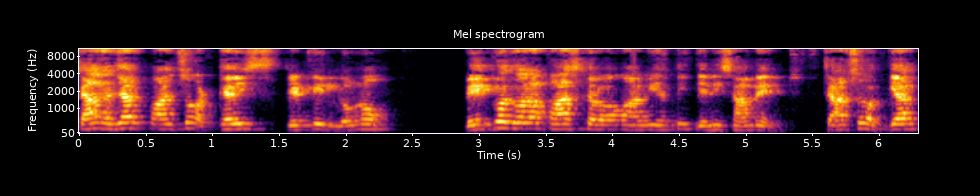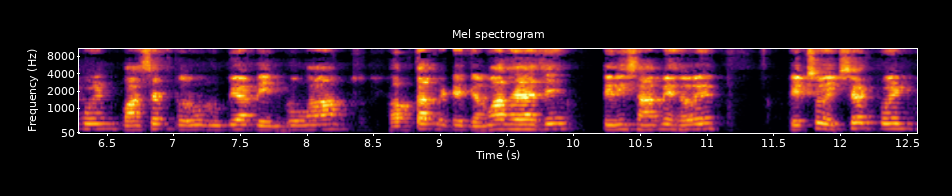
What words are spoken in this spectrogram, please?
ચાર હજાર પાંચસો અઠ્યાવીસ જેટલી લોનો બેંકો દ્વારા પાસ કરવામાં આવી હતી. જેની સામે ચારસો અગિયાર પોઈન્ટ બાસઠ કરોડ રૂપિયા બેંકોમાં હપ્તા પેટે જમા થયા છે. તેની સામે હવે એકસો એકસઠ પોઈન્ટ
